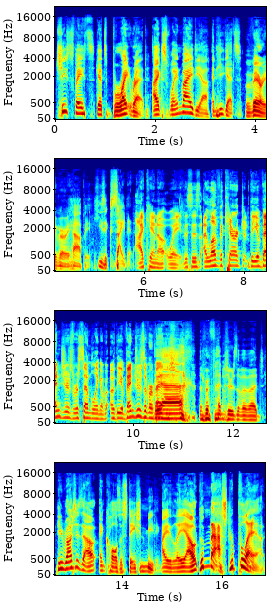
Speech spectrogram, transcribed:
Chief's face gets bright red. I explain my idea, and he gets very, very happy. He's excited. I cannot wait. This is I love the character the Avengers resembling of or the Avengers of Revenge. Yeah, the Revengers of Revenge. He rushes out and calls a station meeting. I lay out the master plan.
